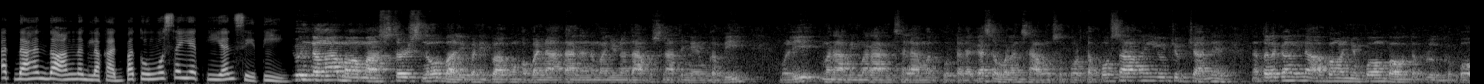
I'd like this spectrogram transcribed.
at dahan-daang naglakad patungo sa Yetian City. Yun na nga mga masters, no? Bali panibagong kabanata na naman yung natapos natin ngayong gabi. Muli, maraming maraming salamat po talaga sa walang sawang suporta po sa aking YouTube channel na talagang inaabangan niyo po ang bawat upload ko po.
